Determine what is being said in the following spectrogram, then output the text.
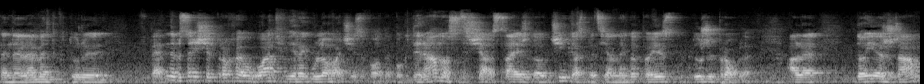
ten element, który w pewnym sensie trochę łatwiej regulować jest wodę, bo gdy rano stajesz do odcinka specjalnego, to jest duży problem. Ale dojeżdżam, y,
